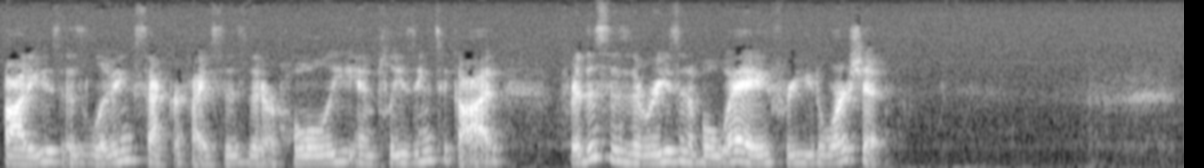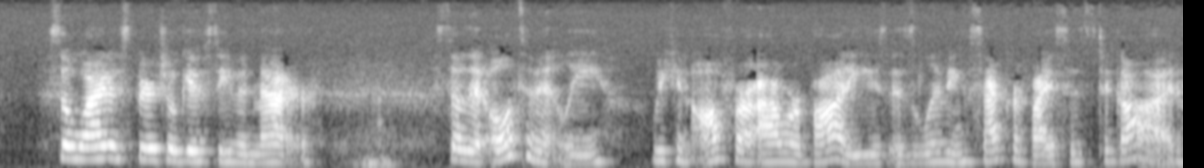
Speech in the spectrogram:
bodies as living sacrifices that are holy and pleasing to God, for this is the reasonable way for you to worship." So why do spiritual gifts even matter? So that ultimately we can offer our bodies as living sacrifices to God,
